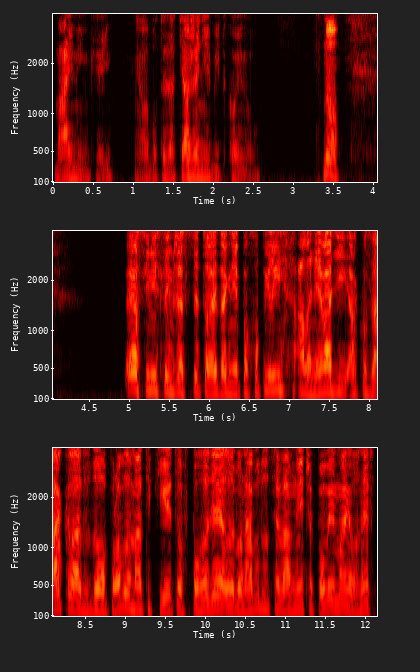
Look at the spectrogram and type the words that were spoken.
mining. Hej alebo teda ťaženie bitcoinov. No, ja si myslím, že ste to aj tak nepochopili, ale nevadí. Ako základ do problematiky je to v pohode, lebo na budúce vám niečo poviem aj o NFT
